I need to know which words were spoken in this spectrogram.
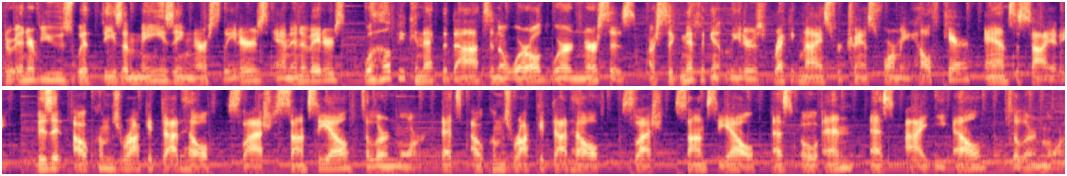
Through interviews with these amazing nurse leaders and innovators, we'll help you connect the dots in a world where nurses are significant leaders recognized for transforming healthcare and society. Visit outcomesrocket.health slash Sonsiel to learn more. That's outcomesrocket.health slash Sonsiel, S O N S I E L, to learn more.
